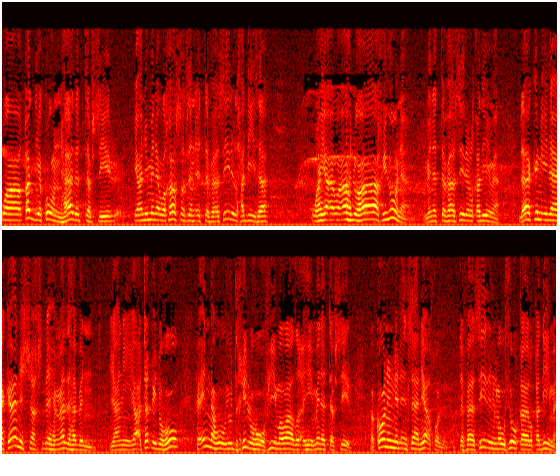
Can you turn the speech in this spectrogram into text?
وقد يكون هذا التفسير يعني من وخاصة التفاسير الحديثة وهي وأهلها آخذون من التفاسير القديمة. لكن إذا كان الشخص له مذهب يعني يعتقده فإنه يدخله في مواضعه من التفسير. فكون أن الإنسان يأخذ التفاسير الموثوقة القديمة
